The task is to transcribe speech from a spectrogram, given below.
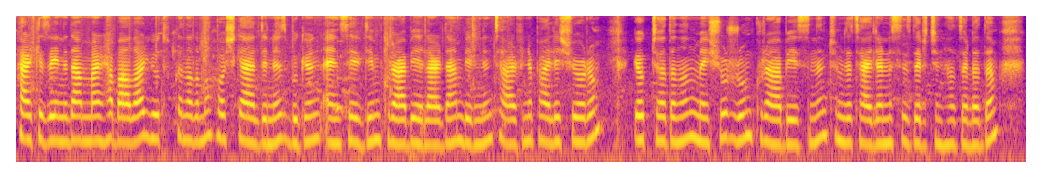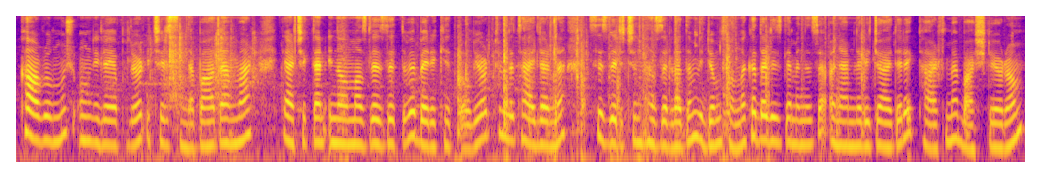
Herkese yeniden merhabalar. YouTube kanalıma hoş geldiniz. Bugün en sevdiğim kurabiyelerden birinin tarifini paylaşıyorum. Gökçeada'nın meşhur Rum kurabiyesinin tüm detaylarını sizler için hazırladım. Kavrulmuş un ile yapılıyor. İçerisinde badem var. Gerçekten inanılmaz lezzetli ve bereketli oluyor. Tüm detaylarını sizler için hazırladım. Videomu sonuna kadar izlemenizi önemli rica ederek tarifime başlıyorum.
